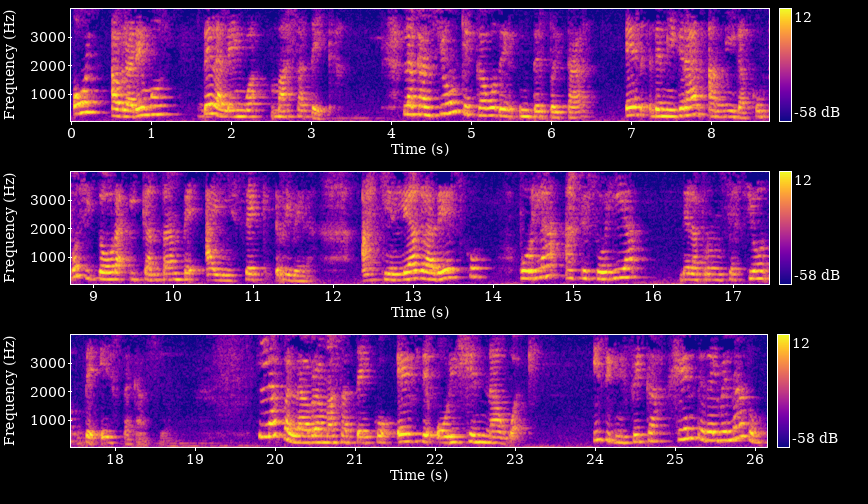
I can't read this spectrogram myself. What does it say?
Hoy hablaremos de la lengua mazateca. La canción que acabo de interpretar es de mi gran amiga, compositora y cantante Ailisek Rivera, a quien le agradezco por la asesoría de la pronunciación de esta canción. La palabra mazateco es de origen náhuatl y significa gente del venado,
